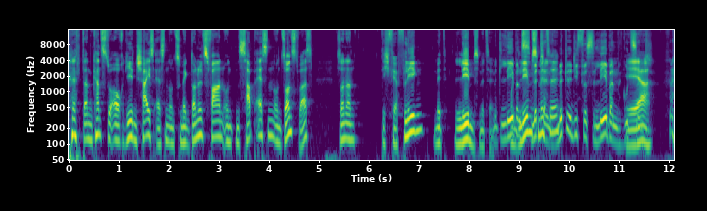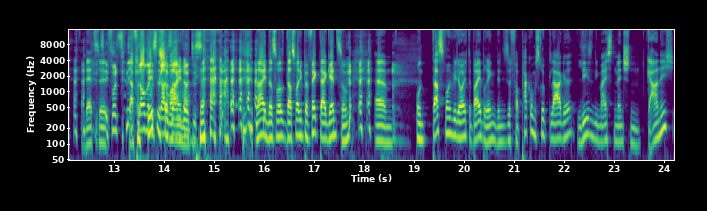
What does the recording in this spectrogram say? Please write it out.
dann kannst du auch jeden Scheiß essen und zu McDonalds fahren und einen Sub essen und sonst was, sondern dich verpflegen mit Lebensmitteln. Mit Lebensmitteln. Lebensmittel, Mittel, die fürs Leben gut ja, sind. That's it. Ich wollte dir nicht da glauben, wenn du es gerade sagen einer. wolltest. Nein, das war, das war die perfekte Ergänzung. ähm, und das wollen wir dir heute beibringen, denn diese Verpackungsrücklage lesen die meisten Menschen gar nicht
